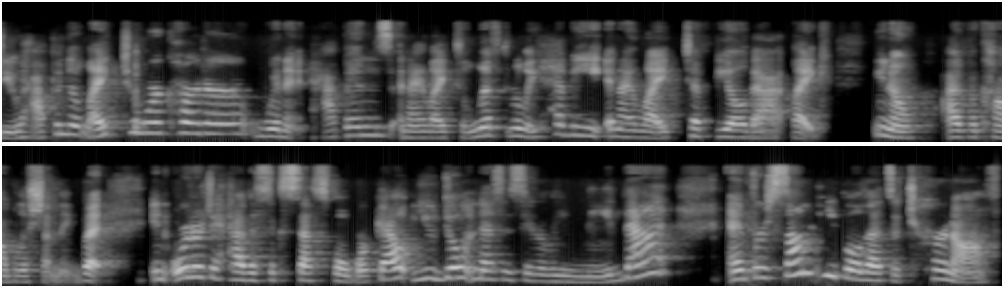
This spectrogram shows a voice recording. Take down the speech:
do happen to like to work harder when it happens and i like to lift really heavy and i like to feel that like you know i've accomplished something. But in order to have a successful workout you don't necessarily need that. And for some people that's a turnoff.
